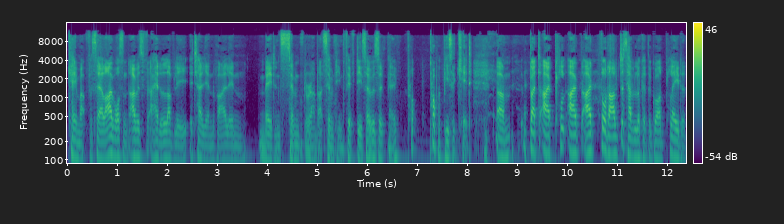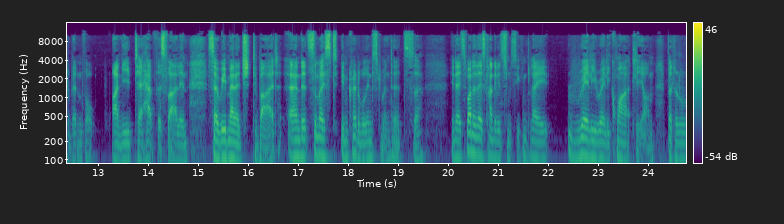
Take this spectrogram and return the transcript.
came up for sale. I wasn't. I was. I had a lovely Italian violin made in seven, around about 1750. So it was a you know, pro- proper piece of kit. Um, but I, pl- I I thought I'll just have a look at the Guad, Played it a bit and thought. I need to have this violin, so we managed to buy it, and it's the most incredible instrument. It's, uh, you know, it's one of those kind of instruments you can play really, really quietly on, but it'll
